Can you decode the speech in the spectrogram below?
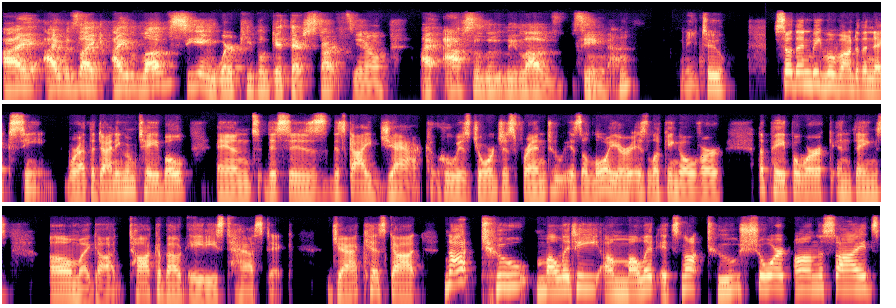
I I was like, I love seeing where people get their starts. You know, I absolutely love seeing that. Mhm. Me too. So then we move on to the next scene. We're at the dining room table, and this is this guy, Jack, who is George's friend, who is a lawyer, is looking over the paperwork and things. Oh my God, talk about 80s tastic. Jack has got not too mullety a mullet. It's not too short on the sides,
